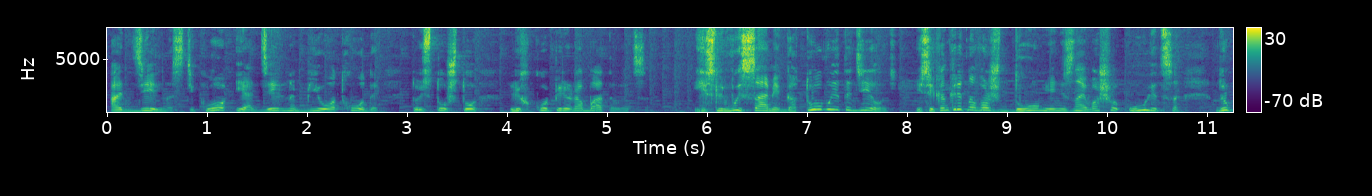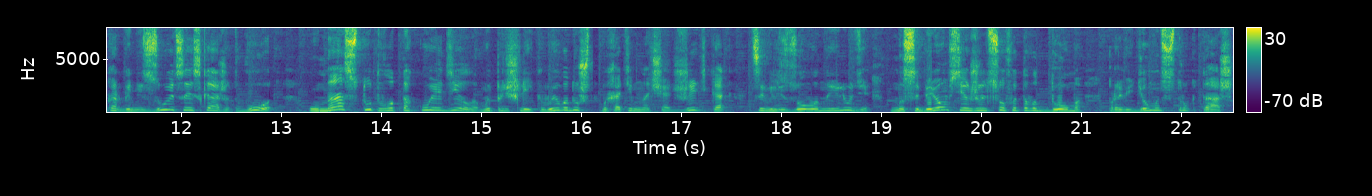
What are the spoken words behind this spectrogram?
отдельно стекло и отдельно биоотходы. То есть то, что легко перерабатывается. Если вы сами готовы это делать, если конкретно ваш дом, я не знаю, ваша улица вдруг организуется и скажет, вот, у нас тут вот такое дело. Мы пришли к выводу, что мы хотим начать жить как цивилизованные люди. Мы соберем всех жильцов этого дома, проведем инструктаж,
